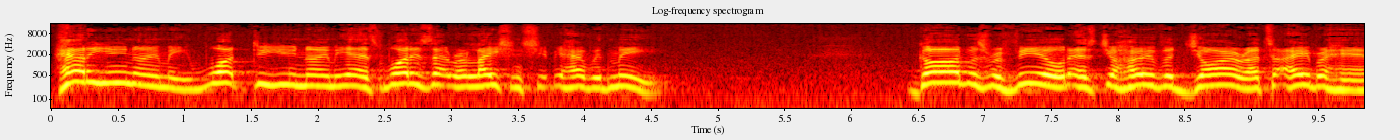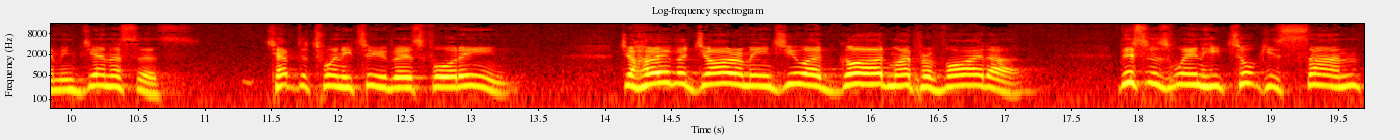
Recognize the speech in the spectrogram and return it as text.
How do you know me? What do you know me as? What is that relationship you have with me? God was revealed as Jehovah Jireh to Abraham in Genesis chapter 22, verse 14. Jehovah Jireh means you are God, my provider. This was when he took his son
